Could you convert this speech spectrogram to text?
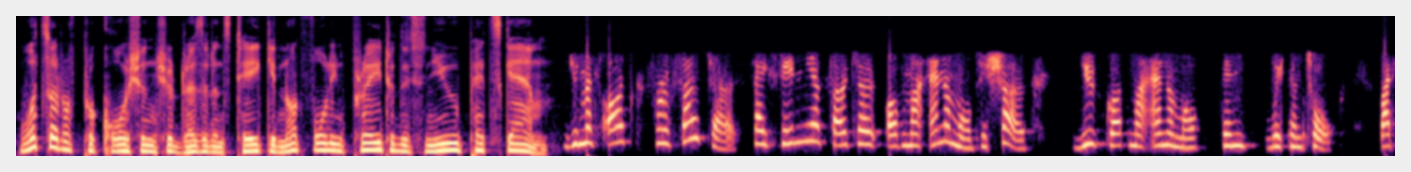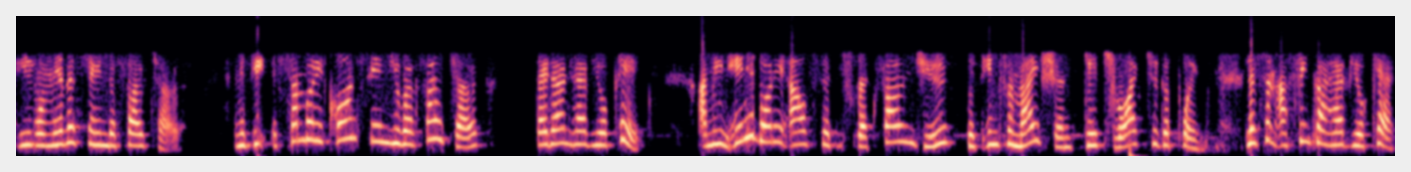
What sort of precaution should residents take in not falling prey to this new pet scam? You must ask for a photo. Say, send me a photo of my animal to show you've got my animal, then we can talk. But he will never send a photo. And if, if somebody can't send you a photo, they don't have your pet. I mean, anybody else that, that phones you with information gets right to the point. Listen, I think I have your cat.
